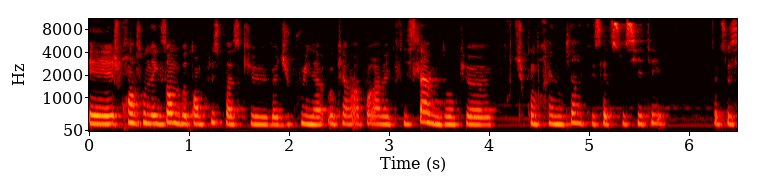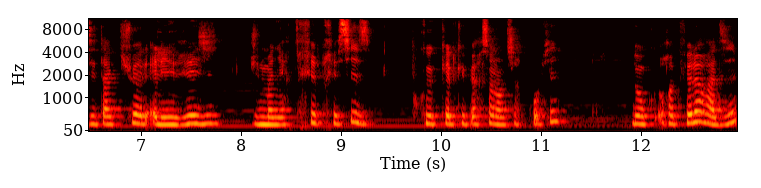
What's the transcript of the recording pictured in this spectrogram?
Et je prends son exemple d'autant plus parce que bah, du coup, il n'a aucun rapport avec l'islam. Donc, euh, pour que tu comprennes bien que cette société, cette société actuelle, elle est régie d'une manière très précise pour que quelques personnes en tirent profit. Donc, Rockefeller a dit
